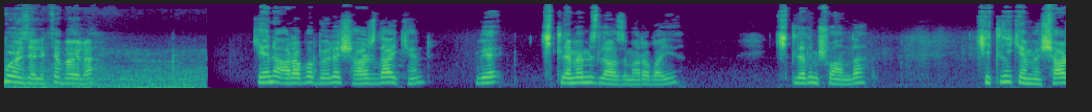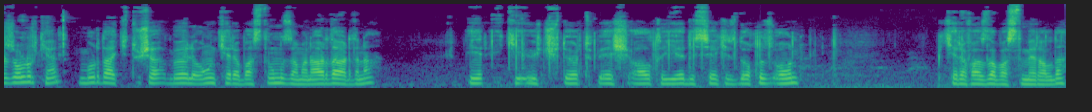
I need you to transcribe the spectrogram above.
Bu özellikle böyle. Gene araba böyle şarjdayken ve kitlememiz lazım arabayı. Kitledim şu anda. Kitliyken ve şarj olurken buradaki tuşa böyle 10 kere bastığımız zaman ardı ardına 1, 2, 3, 4, 5, 6, 7, 8, 9, 10 bir kere fazla bastım herhalde.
